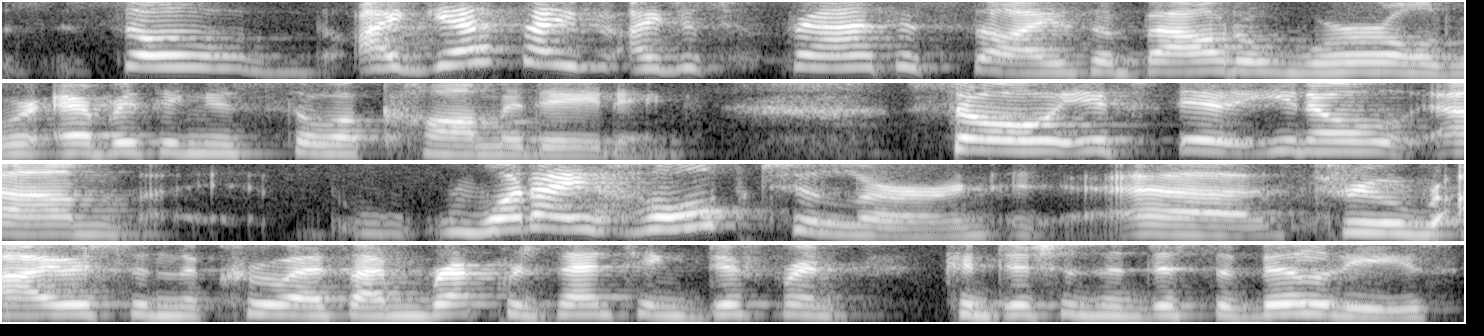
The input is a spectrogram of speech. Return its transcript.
so I guess I, I just fantasize about a world where everything is so accommodating. So if uh, you know, um, what I hope to learn uh, through Iris and the crew as I'm representing different conditions and disabilities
